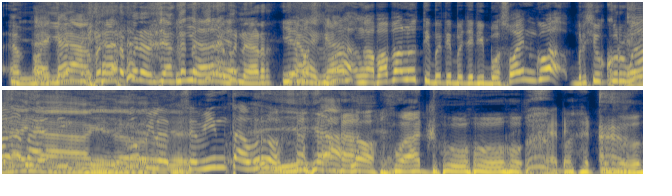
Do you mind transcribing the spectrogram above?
eh, Iya, iya benar benar yang Iya, ketiga iya. benar. Iya Iya, kan? gua enggak apa-apa lu tiba-tiba jadi bos wine gua bersyukur Iya, banget iya, anjing. gitu. Gua bilang bisa minta, Bro. Iya. Loh, waduh. Waduh.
